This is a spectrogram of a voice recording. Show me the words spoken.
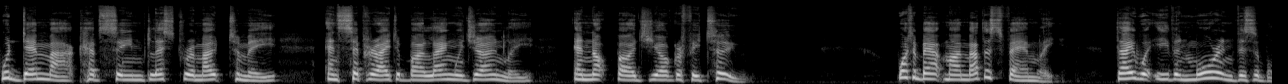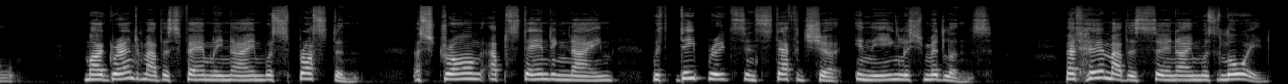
would Denmark have seemed less remote to me and separated by language only and not by geography too? What about my mother's family? They were even more invisible. My grandmother's family name was Sproston, a strong, upstanding name with deep roots in Staffordshire in the English Midlands. But her mother's surname was Lloyd,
